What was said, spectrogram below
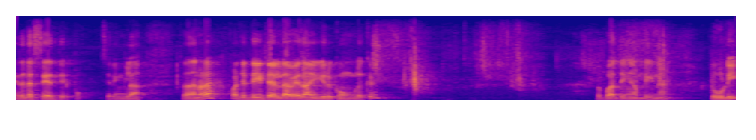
இதில் சேர்த்திருப்போம். சரிங்களா? ஸோ அதனால் கொஞ்சம் டீட்டெயில்டாகவே தான் இருக்கும் உங்களுக்கு. இப்போ பார்த்தீங்க அப்படின்னா டூ டி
